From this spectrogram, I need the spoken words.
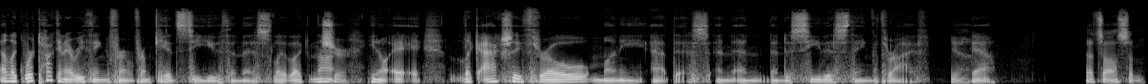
And like we're talking everything from from kids to youth in this. Like like not Sure. you know eh, eh, like actually throw money at this and and and to see this thing thrive. Yeah. Yeah. That's awesome.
